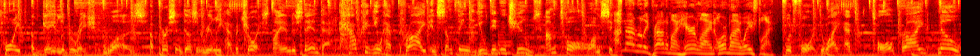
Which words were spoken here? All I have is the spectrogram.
point of gay liberation was a person doesn't really have a choice. I understand that. How could you have pride in something you didn't choose? I'm tall. I'm six. I'm not really proud of my hairline or my waistline. Foot four. Do I have tall pride? No,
